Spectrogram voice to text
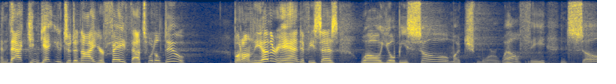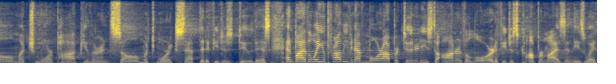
and that can get you to deny your faith, that's what he'll do. But on the other hand, if he says, well, you'll be so much more wealthy and so much more popular and so much more accepted if you just do this, and by the way, you'll probably even have more opportunities to honor the Lord if you just compromise in these ways,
